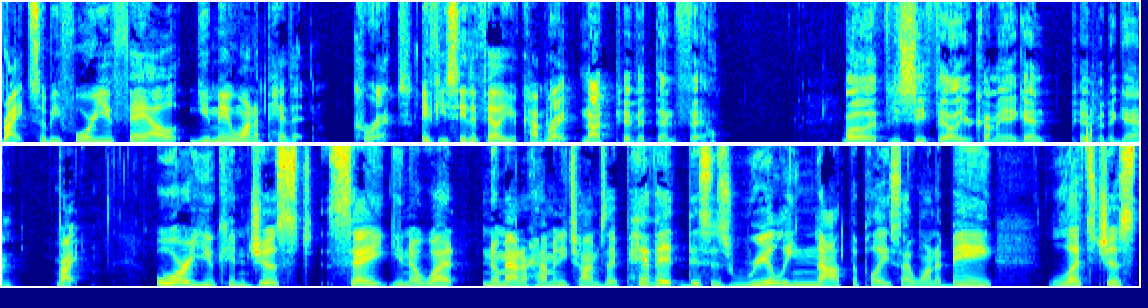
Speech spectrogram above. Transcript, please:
Right. So before you fail, you may want to pivot Correct. if you see the failure coming. Right. Not pivot, then fail. Well, if you see failure coming again, pivot again. Right. Or you can just say, you know what? No matter how many times I pivot, this is really not the place I want to be. Let's just,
